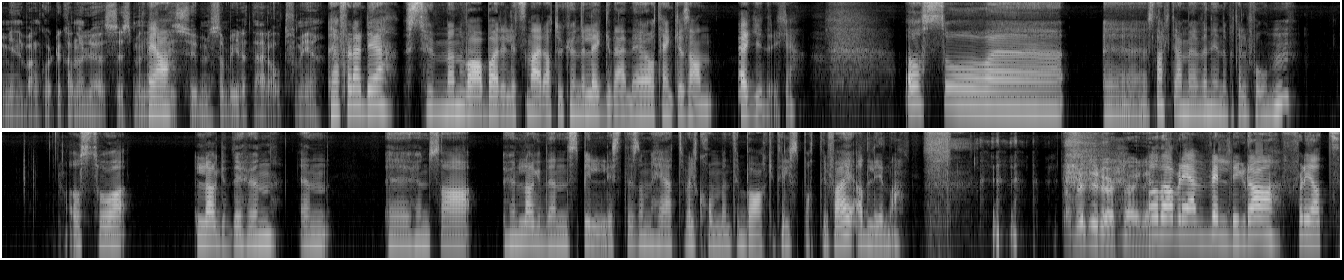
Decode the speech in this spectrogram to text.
minibankkortet kan jo løses, men liksom Mm. Ja. i sum så blir dette her altfor mye. Ja, for det er det. Summen var bare litt sånn at du kunne legge deg ned og tenke sånn Jeg gidder ikke. Og så eh, eh, snakket jeg med en venninne på telefonen. Og så lagde hun en eh, Hun sa Hun lagde en spilleliste som het 'Velkommen tilbake til Spotify', Adelina. Da ble du rørt, da, eller? Og da ble jeg veldig glad, fordi at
